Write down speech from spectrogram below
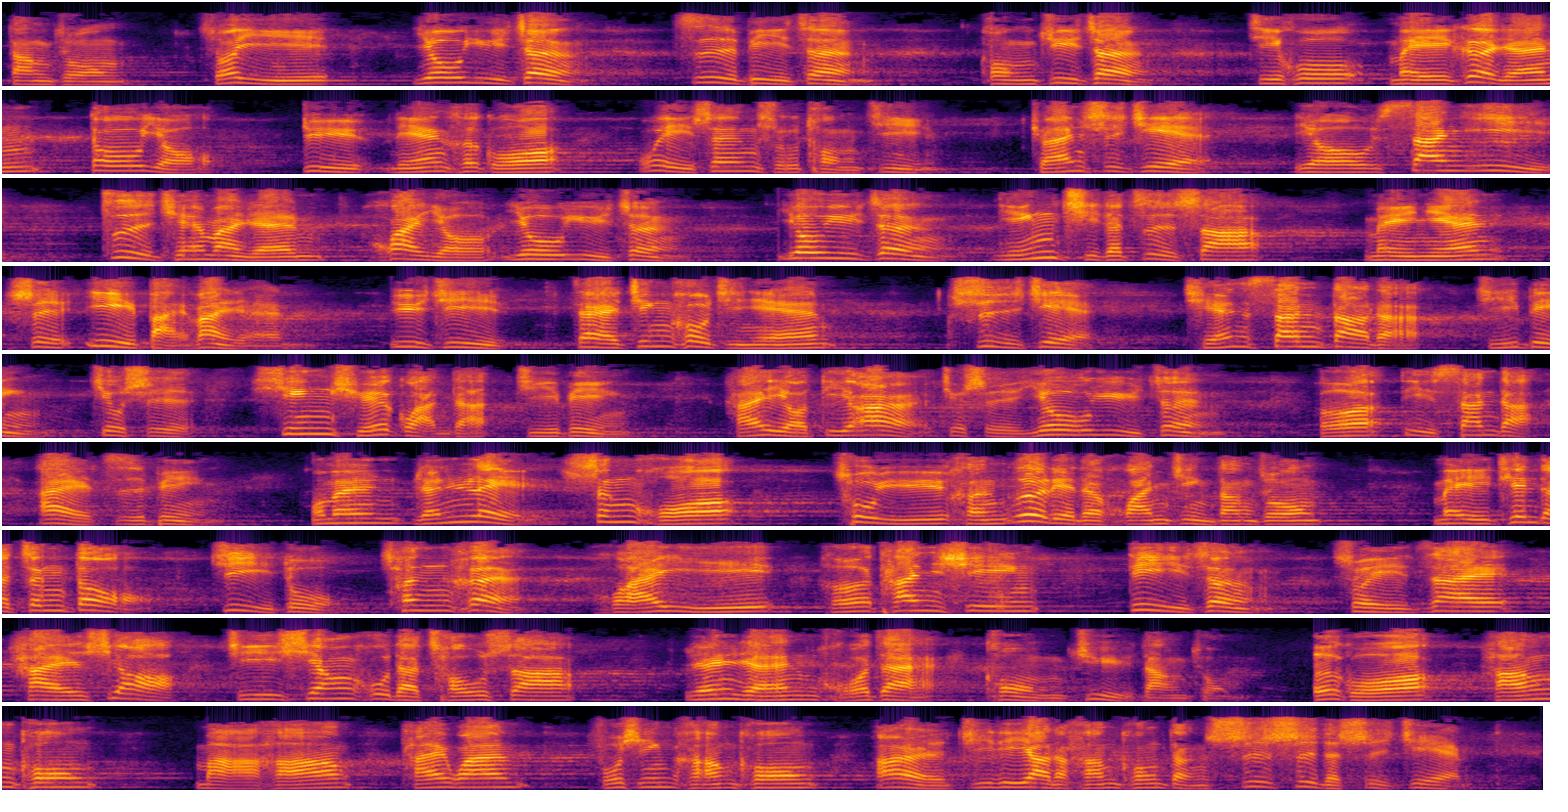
当中，所以忧郁症、自闭症、恐惧症几乎每个人都有。据联合国卫生署统计，全世界。有三亿四千万人患有忧郁症，忧郁症引起的自杀每年是一百万人。预计在今后几年，世界前三大的疾病就是心血管的疾病。还有第二就是忧郁症和第三的艾滋病。我们人类生活处于很恶劣的环境当中，每天的争斗、嫉妒、嗔恨、怀疑和贪心，地震、水灾、海啸。及相互的仇杀，人人活在恐惧当中。德国航空、马航、台湾复兴航空、阿尔及利亚的航空等失事的事件。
